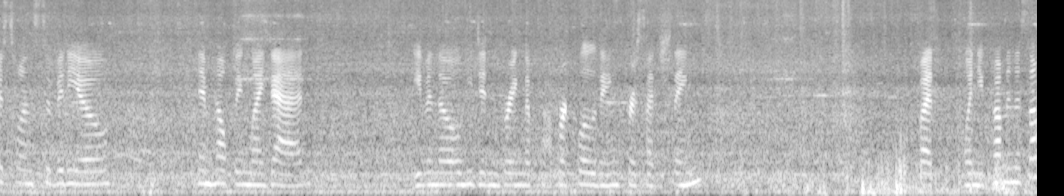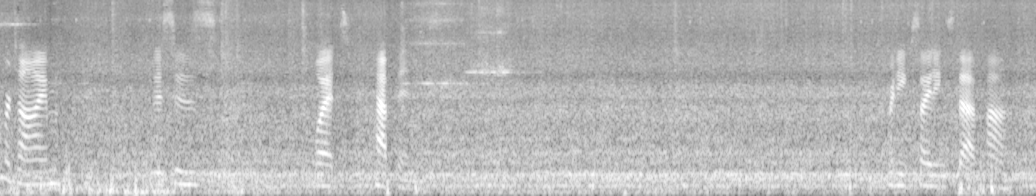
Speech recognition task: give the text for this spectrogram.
Chris wants to video him helping my dad, even though he didn't bring the proper clothing for such things. But when you come in the summertime, this is what happens. Pretty exciting stuff, huh?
